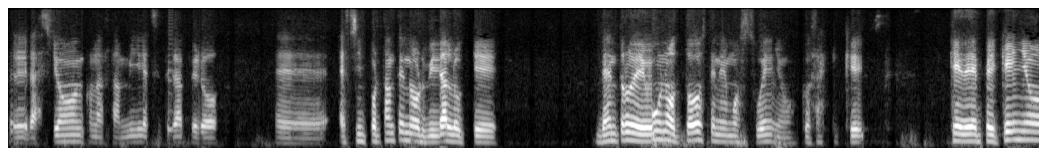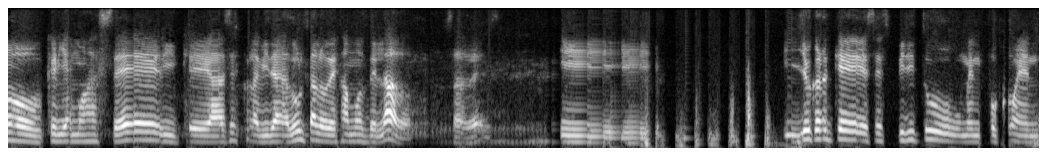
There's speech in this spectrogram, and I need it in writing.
de relación con la familia, etcétera, pero eh, es importante no olvidar lo que dentro de uno todos tenemos sueños, cosas que, que, que de pequeño queríamos hacer y que a veces con la vida adulta lo dejamos de lado, ¿sabes? Y, y yo creo que ese espíritu me enfocó en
